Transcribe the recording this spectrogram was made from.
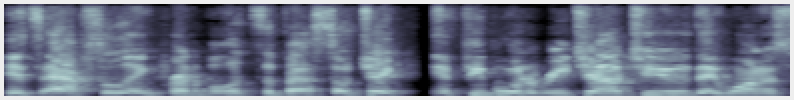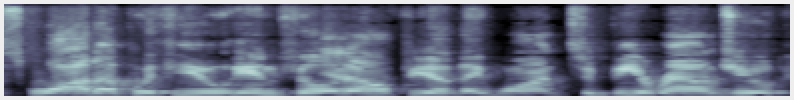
it's absolutely incredible. It's the best. So, Jake, if people want to reach out to you, they want to squat up with you in Philadelphia, yeah. they want to be around you,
